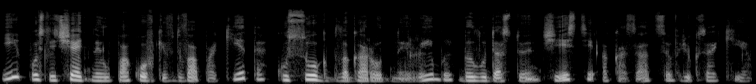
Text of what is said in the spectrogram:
И после тщательной упаковки в два пакета кусок благородной рыбы был удостоен чести оказаться в рюкзаке.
